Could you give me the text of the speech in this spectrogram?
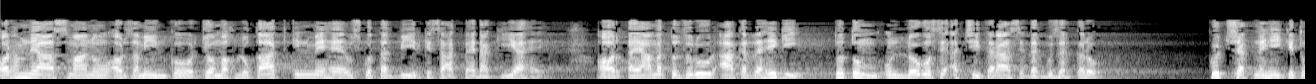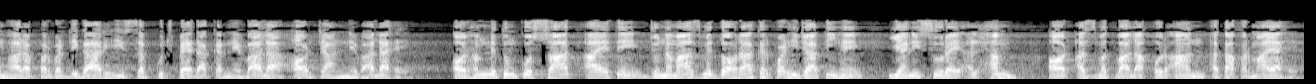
اور ہم نے آسمانوں اور زمین کو اور جو مخلوقات ان میں ہے، اس کو تدبیر کے ساتھ پیدا کیا ہے۔ اور قیامت تو ضرور آ کر رہے گی، تو تم ان لوگوں سے اچھی طرح سے درگزر کرو۔ کچھ شک نہیں کہ تمہارا پروردگار ہی سب کچھ پیدا کرنے والا اور جاننے والا ہے۔ اور ہم نے تم کو سات آیتیں جو نماز میں دوہرا کر پڑھی جاتی ہیں یعنی سورہ الحمد اور عظمت والا قرآن عطا فرمایا ہے۔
